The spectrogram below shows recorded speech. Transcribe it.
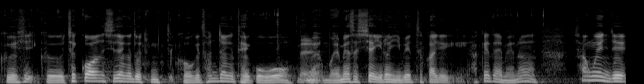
그, 시, 그 채권 시장에도 좀 거기 선정이 되고 네. 뭐 MSCI 이런 이벤트까지 하게 되면은 향후에 이제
